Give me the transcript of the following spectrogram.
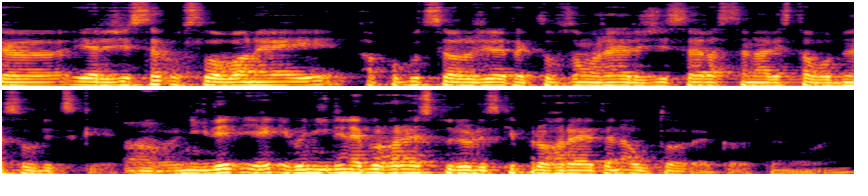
eh, je režisér oslovaný a pokud se lže, tak to samozřejmě režisér a scenárista odnesou vždycky. Nikdy, jako nikdy neprohraje studio, vždycky prohraje ten autor jako v ten moment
